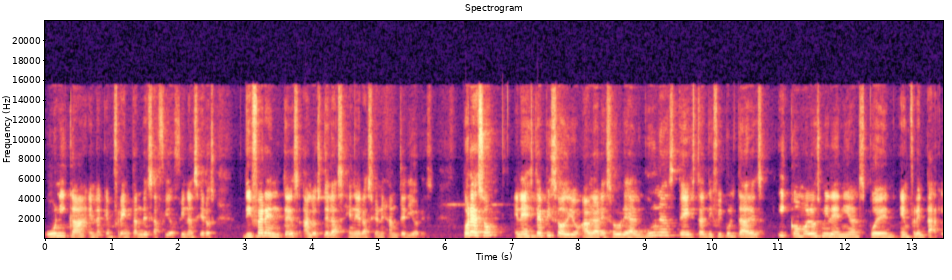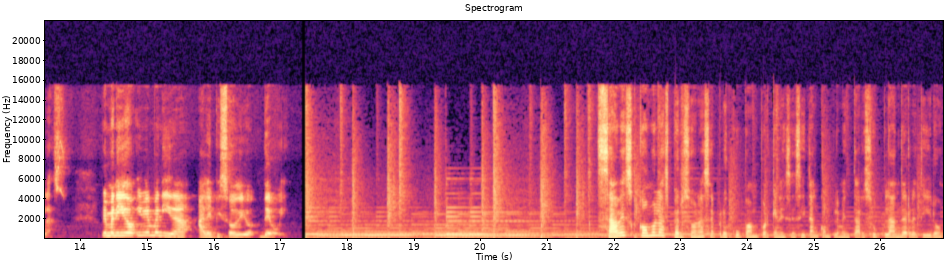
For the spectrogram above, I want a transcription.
única en la que enfrentan desafíos financieros diferentes a los de las generaciones anteriores. Por eso, en este episodio hablaré sobre algunas de estas dificultades y cómo los millennials pueden enfrentarlas. Bienvenido y bienvenida al episodio de hoy. ¿Sabes cómo las personas se preocupan porque necesitan complementar su plan de retiro,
